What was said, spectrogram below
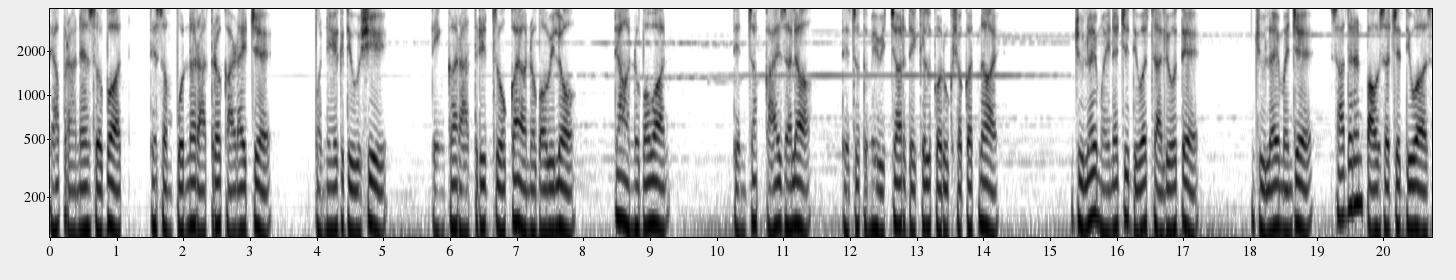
त्या प्राण्यांसोबत ते संपूर्ण रात्र काढायचे. पण एक दिवशी त्यांका रात्री जो काय अनुभविलो त्या अनुभवान त्यांचा काय झाला त्याचं तुम्ही विचार देखील करू शकत नाही. जुलै महिन्याचे दिवस चालू होते. जुलै म्हणजे साधारण पावसाचे दिवस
